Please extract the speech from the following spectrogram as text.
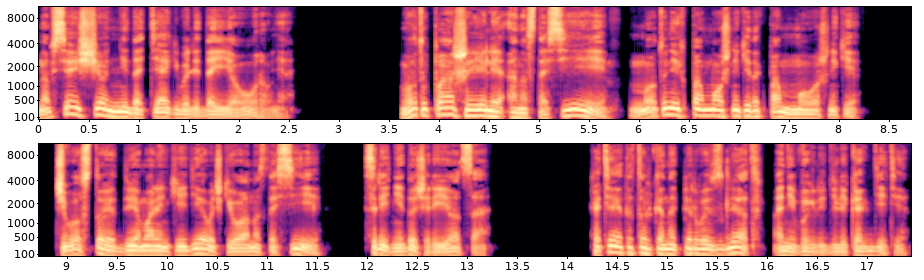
но все еще не дотягивали до ее уровня. Вот у Паши или Анастасии, вот у них помощники так помощники. Чего стоят две маленькие девочки у Анастасии, средней дочери ее отца. Хотя это только на первый взгляд они выглядели как дети.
